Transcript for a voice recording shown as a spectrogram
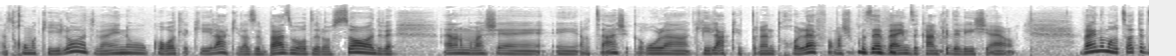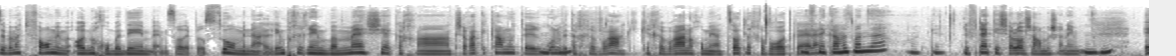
על תחום הקהילות, והיינו קוראות לקהילה, קהילה זה Buzzword, זה לא סוד, והיה לנו ממש אה, אה, הרצאה שקראו לה קהילה כטרנד חולף, או משהו כזה, והאם זה כאן כדי להישאר. והיינו מרצות את זה באמת פורומים מאוד מכובדים, במשרדי פרסום, מנהלים בכירים במשק, ככה, כשרק הקמנו את הארגון ואת החברה, כי כחברה אנחנו מייעצות לחברות כאלה. לפני כמה זמן זה היה? אוקיי. לפני כשלוש-ארבע שנים. אה,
